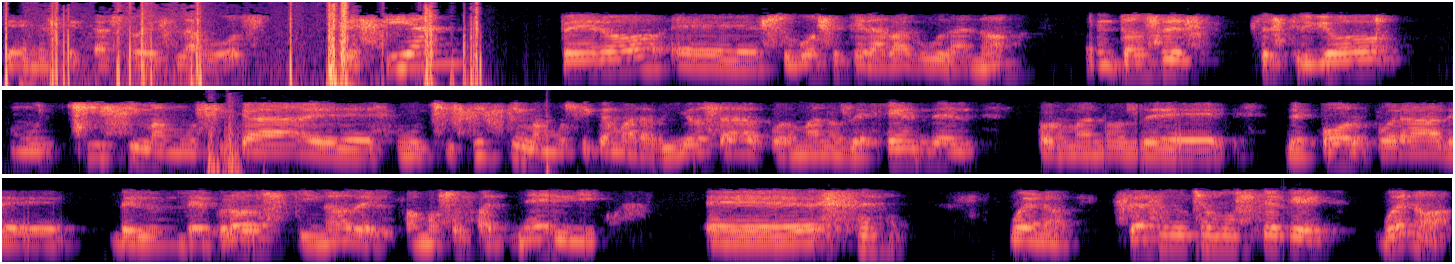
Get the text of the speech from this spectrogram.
que en este caso es la voz. Crecían, pero eh, su voz se quedaba aguda, ¿no? Entonces se escribió muchísima música, eh, muchísima música maravillosa por manos de Händel, por manos de, de Pórpora, de, de, de Brodsky, ¿no? Del famoso Farinelli. Eh, bueno, se hace mucha música que, bueno,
